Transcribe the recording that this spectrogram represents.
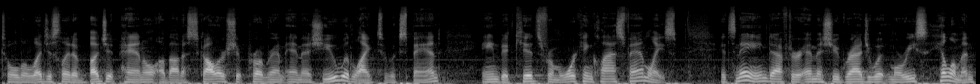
told a legislative budget panel about a scholarship program MSU would like to expand aimed at kids from working class families. It's named after MSU graduate Maurice Hilleman,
